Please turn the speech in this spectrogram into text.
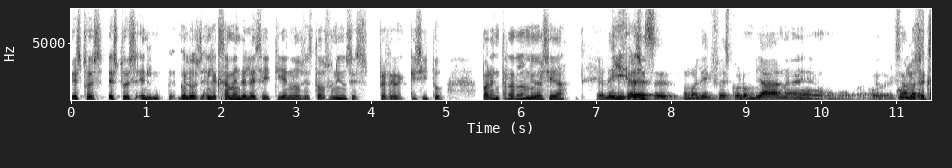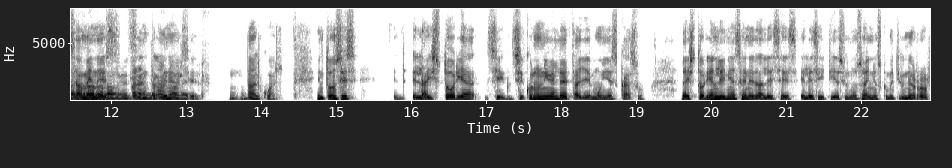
Esto es, esto es el, los- el examen del SAT en los Estados Unidos es prerequisito para entrar a la universidad. El hace, ICFES, eh, como el ICFES colombiano, o- o con los exámenes para entrar a la para universidad en entrar a la universidad, Latinoamérica. Ujú. tal cual. Entonces, la historia, sí, con un nivel de detalle muy escaso, la historia en líneas generales es, el SAT hace unos años cometió un error.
